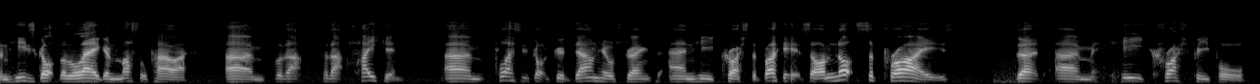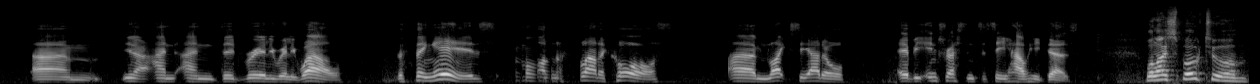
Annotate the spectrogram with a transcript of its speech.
and he's got the leg and muscle power um, for that for that hiking. Um, plus, he's got good downhill strength, and he crushed the bucket. So I'm not surprised that um, he crushed people, um, you know, and and did really really well. The thing is, on a flatter course, um, like Seattle, it'd be interesting to see how he does. Well, I spoke to him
